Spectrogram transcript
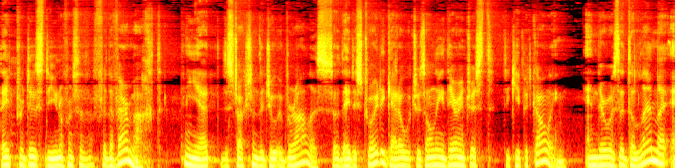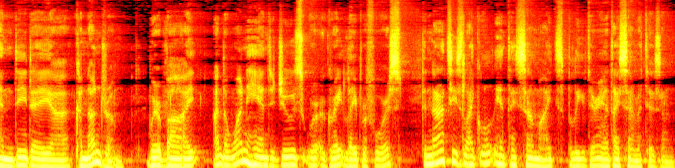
They produced the uniforms for the, Wehrmacht, and yet the destruction of the Jew Iberalis. So they destroyed a ghetto which was only in their interest to keep it going. And there was a dilemma, indeed a uh, conundrum, whereby, on the one hand, the Jews were a great labor force. The Nazis, like all anti Semites, believed their anti Semitism.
